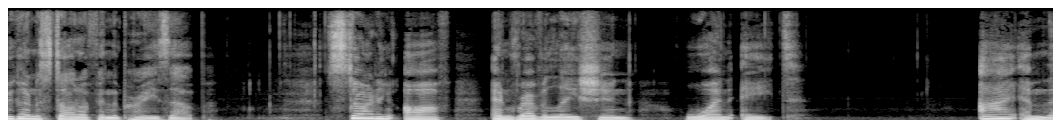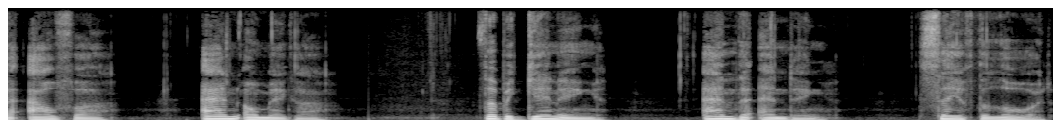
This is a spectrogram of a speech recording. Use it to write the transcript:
we're going to start off in the praise up. Starting off in Revelation 1 8. I am the Alpha and Omega, the beginning and the ending, saith the Lord,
